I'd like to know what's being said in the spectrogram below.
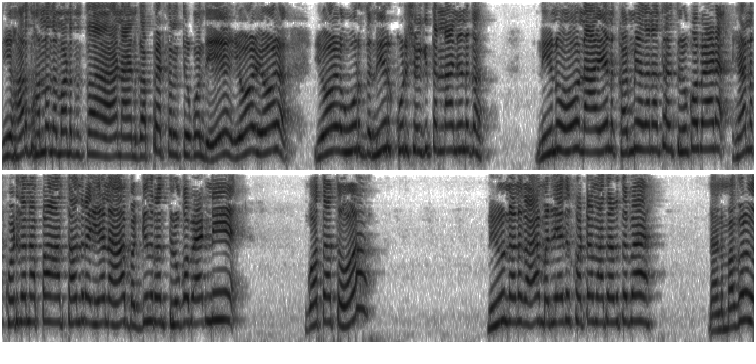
ನೀ ಹರ್ದು ಹನ್ನೊಂದು ಮಾಡಿದ ನಾನು ಗಪ್ಪ ಇರ್ತಾನೆ ತಿಳ್ಕೊಂಡಿ. ಏಳು ಏಳು ಏಳು ಊರ್ದ ನೀರು ಕುಡಿಸಿ ಹೋಗಿತ್ತಾನ ನಾ ನಿನಗೆ? ನೀನು, ನಾ ಏನು ಕಮ್ಮಿ ಅದನ ಅಂತ ತಿಳ್ಕೊಬೇಡ. ಏನು ಕೊಡಿದನಪ್ಪ ಅಂತಂದ್ರೆ ಏನ ಬಗ್ಗಿದ್ರ ಅಂತ ತಿಳ್ಕೊಬೇಡ ನೀ. ಗೊತ್ತಾತು ನೀವು ನನಗೆ ಮರ್ಯಾದೆ ಕೊಟ್ಟ ಮಾತಾಡ್ತವ ನನ್ನ ಮಗಳು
